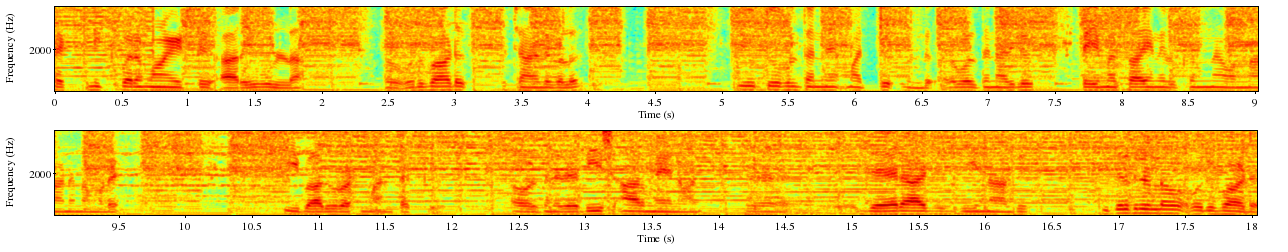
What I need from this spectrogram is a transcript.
ടെക്നിക് പരമായിട്ട് അറിവുള്ള ഒരുപാട് ചാനലുകൾ യൂട്യൂബിൽ തന്നെ മറ്റ് ഉണ്ട്. അതുപോലെ തന്നെ അതിൽ ഫേമസ് ആയി നിൽക്കുന്ന ഒന്നാണ് നമ്മുടെ ഇബാദുർ റഹ്മാൻ ടെക് അതുപോലെ തന്നെ രതീഷ് ആർ മേനോൻ ജയരാജ് ജി നാഗ് ഇത്തരത്തിലുള്ള ഒരുപാട്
